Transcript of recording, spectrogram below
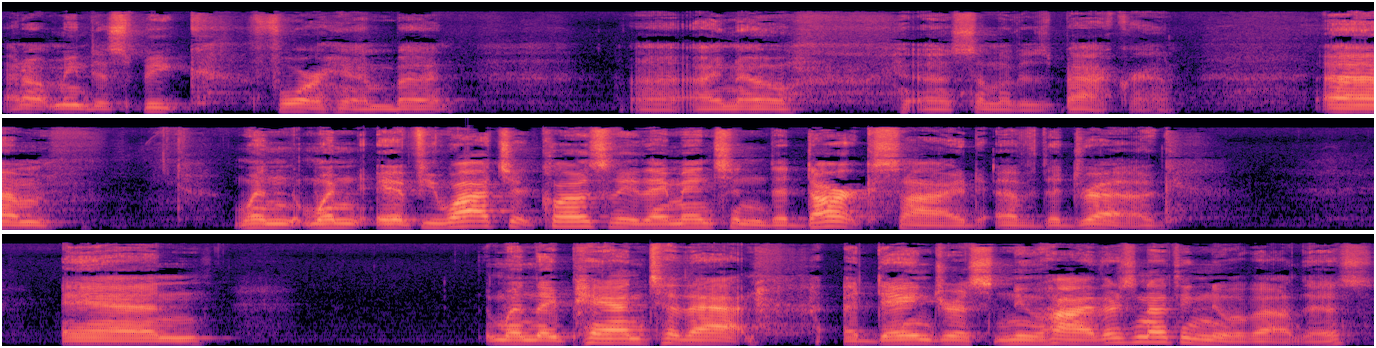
I don't mean to speak for him, but uh, I know uh, some of his background. Um, when when if you watch it closely, they mention the dark side of the drug, and when they pan to that a dangerous new high, there's nothing new about this.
